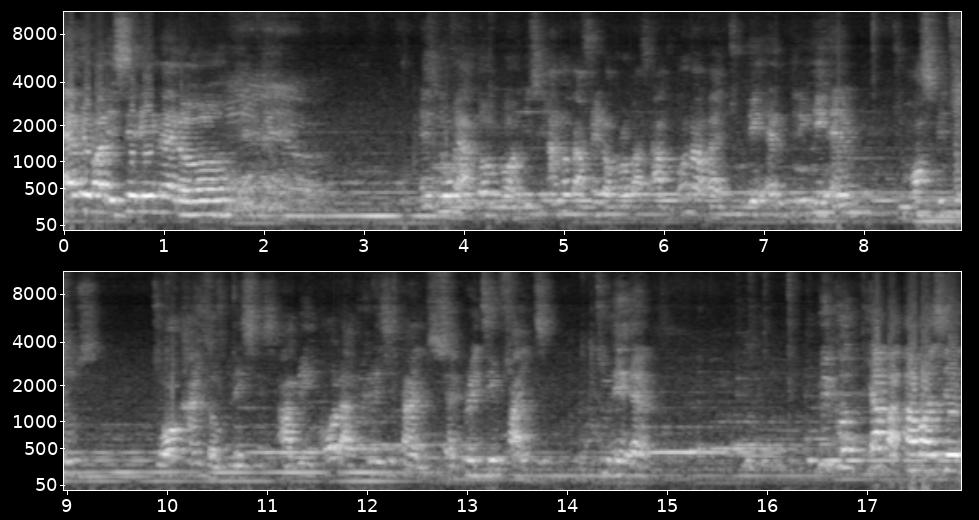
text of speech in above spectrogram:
Everybody say amen. Oh. Amen. There's no way I've not gone. You see, I'm not afraid of robbers. I've gone out by 2 a.m., 3 a.m. to hospitals, to all kinds of places. I've been called at crazy times, separating fights. 2 a.m. Because Yabatawa said,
